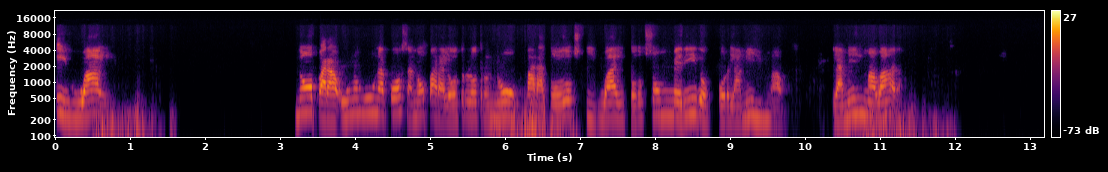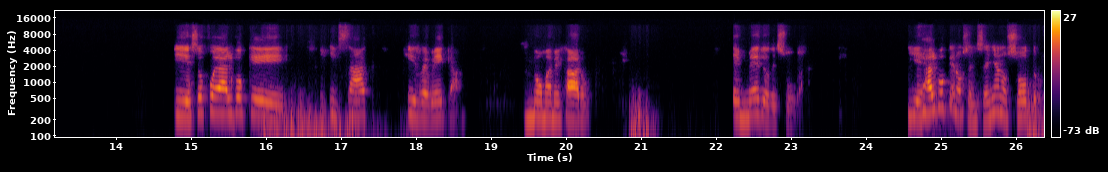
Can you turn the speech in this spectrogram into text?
igual. No, para uno es una cosa, no, para el otro el otro, no, para todos igual, todos son medidos por la misma, la misma vara. Y eso fue algo que Isaac y Rebeca no manejaron en medio de su hogar. Y es algo que nos enseña a nosotros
